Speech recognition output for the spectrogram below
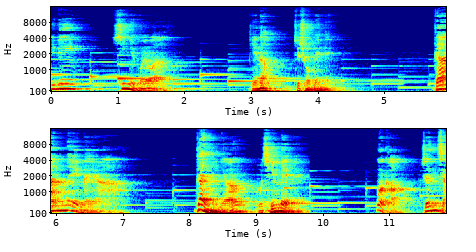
一斌，新女朋友啊？别闹，这是我妹妹，干妹妹啊！干你娘！我亲妹妹。我靠，真假？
